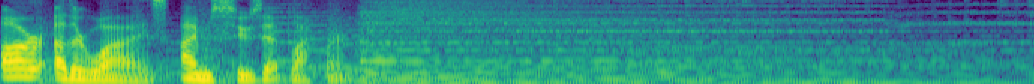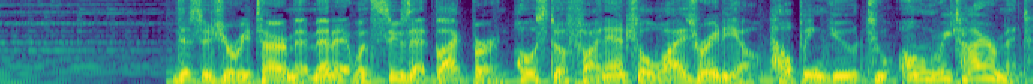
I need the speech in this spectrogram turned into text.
are otherwise. I'm Suzette Blackburn. This is your Retirement Minute with Suzette Blackburn, host of Financial Wise Radio, helping you to own retirement.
